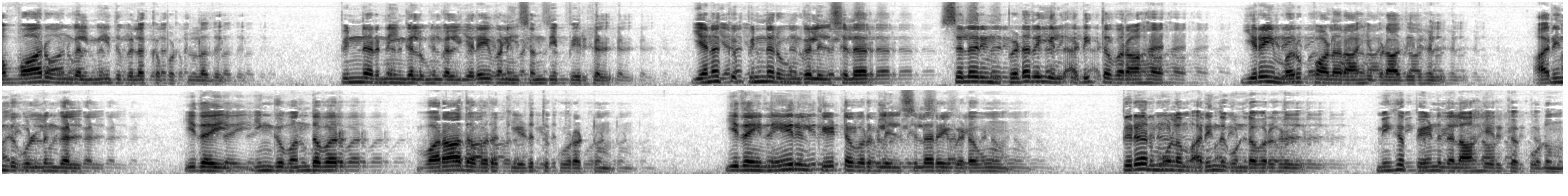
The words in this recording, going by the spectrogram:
அவ்வாறு உங்கள் மீது விளக்கப்பட்டுள்ளது. பின்னர் நீங்கள் உங்கள் இறைவனை சந்திப்பீர்கள். எனக்கு பின்னர் உங்களில் சிலர் சிலரின் பிடரியில் அடித்தவராக இறை மறுப்பாளராகி விடாதீர்கள். அறிந்து கொள்ளுங்கள் இதை இங்கு வந்தவர் வராதவருக்கு எடுத்து கூறட்டும். இதை நேரில் கேட்டவர்களில் சிலரை விடவும் பிறர் மூலம் அறிந்து கொண்டவர்கள் மிக பேணுதலாக இருக்கக்கூடும்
